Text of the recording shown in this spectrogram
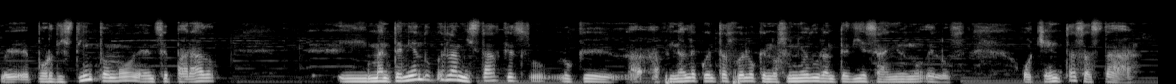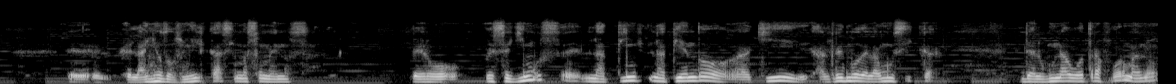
eh, por distinto, ¿no? En separado y manteniendo pues la amistad, que es lo, que a, final de cuentas fue lo que nos unió durante 10 años, ¿no? De los 80 hasta eh, el año 2000 casi más o menos. Pero pues seguimos eh, lati latiendo aquí al ritmo de la música de alguna u otra forma, ¿no?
